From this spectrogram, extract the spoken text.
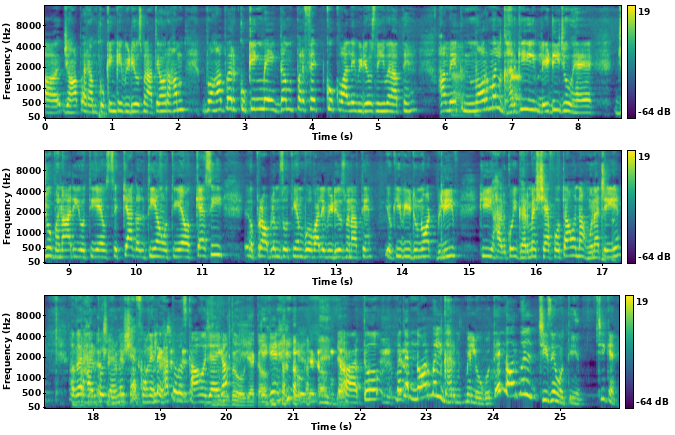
जहाँ पर हम कुकिंग के वीडियोस बनाते हैं और हम वहाँ पर कुकिंग में एकदम परफेक्ट कुक वाले वीडियोस नहीं बनाते हैं। हम एक नॉर्मल घर की लेडी जो है जो बना रही होती है उससे क्या गलतियाँ होती हैं और कैसी प्रॉब्लम्स होती हैं हम वो वाले वीडियोस बनाते हैं। क्योंकि वी डू नॉट बिलीव कि हर कोई घर में शेफ होता हो ना होना चाहिए। अगर हर कोई घर में शेफ होने लगा तो बस काम हो जाएगा। तो हो। ठीक है? हाँ, तो मतलब नॉर्मल घर में लोग होते हैं नॉर्मल चीज़ें होती हैं। ठीक है?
